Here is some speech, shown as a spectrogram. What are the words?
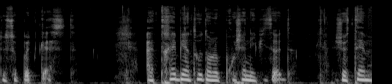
de ce podcast. À très bientôt dans le prochain épisode. Je t'aime.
